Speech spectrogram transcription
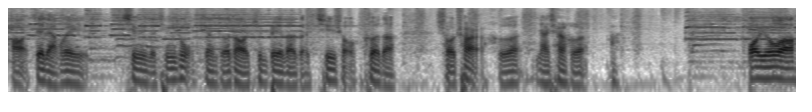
好，这两位幸运的听众将得到俊贝勒的亲手刻的手串和牙签盒啊，包邮啊。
